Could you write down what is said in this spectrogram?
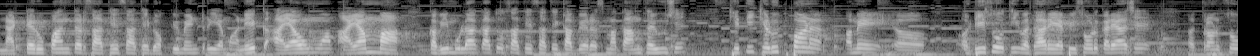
નાટ્ય રૂપાંતર સાથે સાથે ડોક્યુમેન્ટરી એમ અનેક આયામમાં આયામમાં કવિ મુલાકાતો સાથે સાથે કાવ્યરસમાં કામ થયું છે. ખેતી ખેડૂત પણ અમે અઢીસોથી વધારે એપિસોડ કર્યા છે. ત્રણસો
